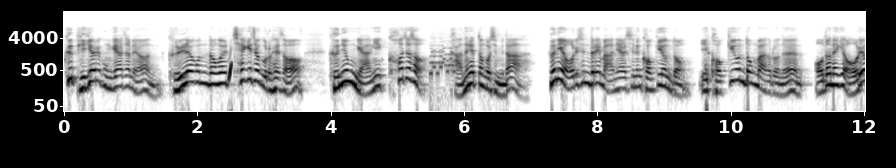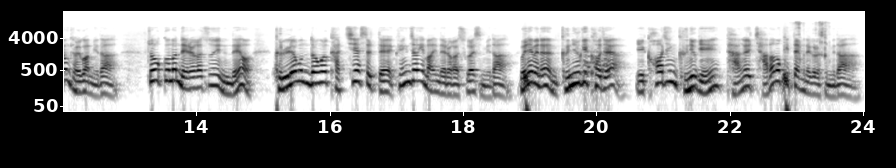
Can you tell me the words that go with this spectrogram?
그 비결을 공개하자면 근력 운동을 체계적으로 해서 근육량이 커져서 가능했던 것입니다. 흔히 어르신들이 많이 하시는 걷기 운동, 이 걷기 운동만으로는 얻어내기 어려운 결과입니다. 조금은 내려갈 수는 있는데요. 근력 운동을 같이 했을 때 굉장히 많이 내려갈 수가 있습니다. 왜냐면은 근육이 커져야 이 커진 근육이 당을 잡아먹기 때문에 그렇습니다.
